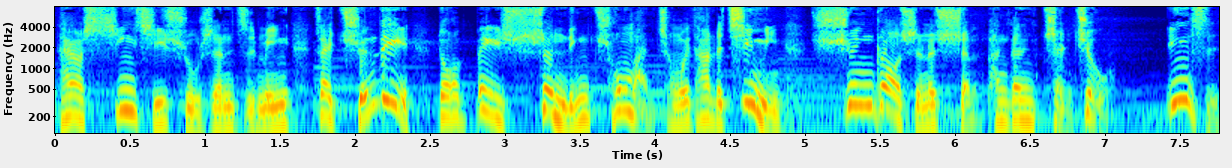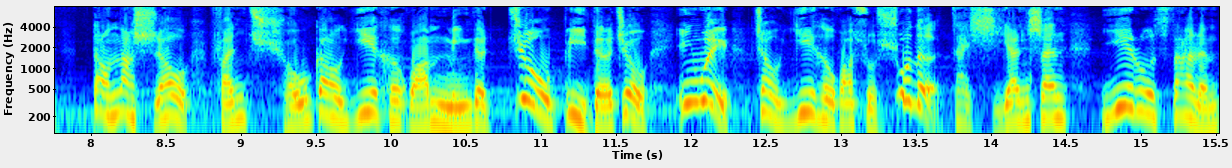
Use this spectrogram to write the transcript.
他要兴起属神子民，在全地都要被圣灵充满，成为他的器皿，宣告神的审判跟拯救。因此到那时候，凡求告耶和华名的，就必得救。因为照耶和华所说的，在锡安山耶路撒冷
